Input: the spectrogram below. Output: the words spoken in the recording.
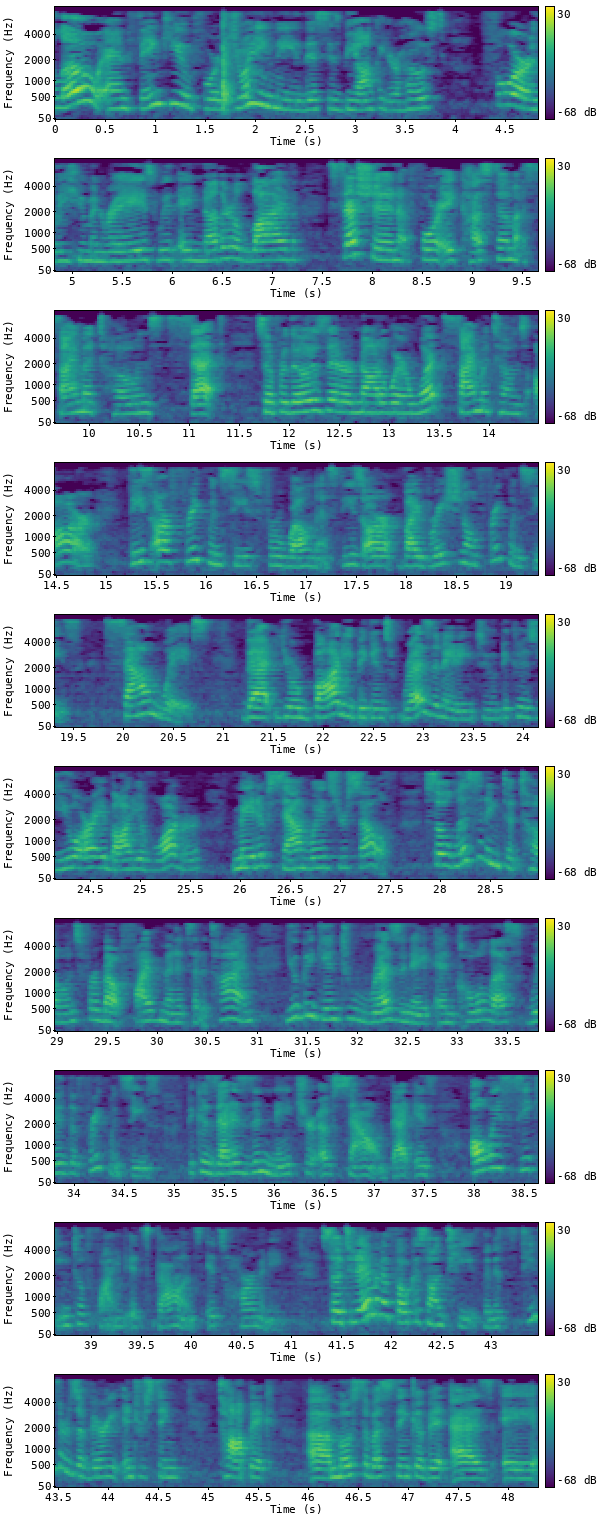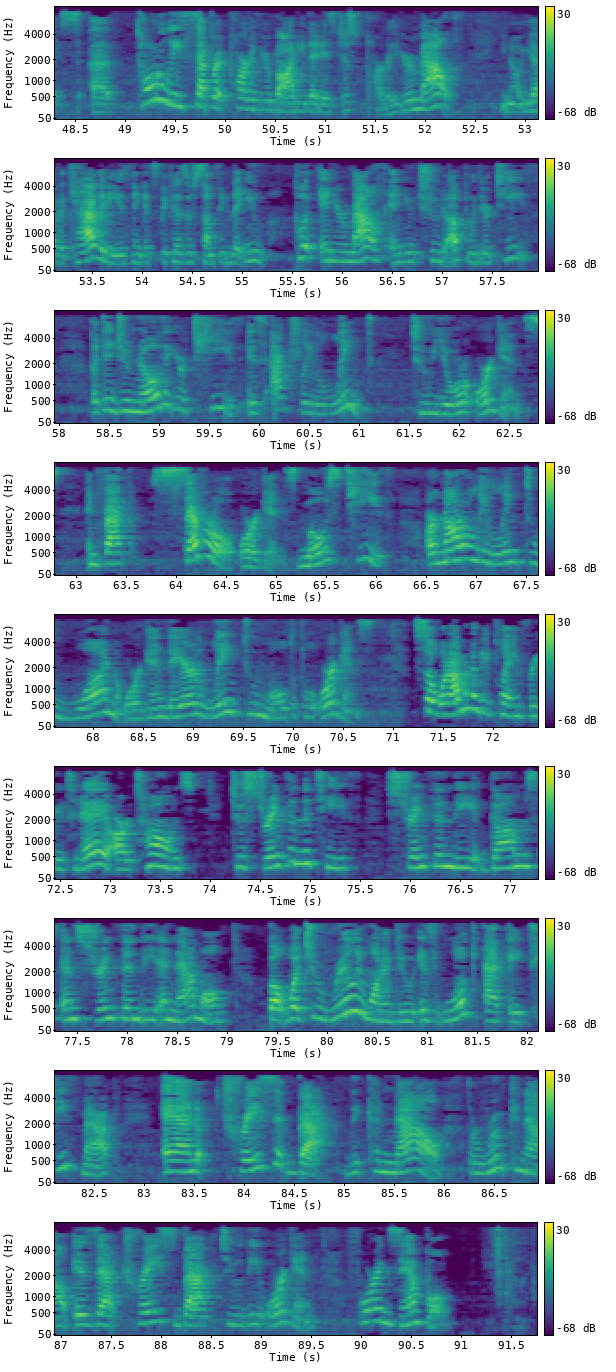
Hello, and thank you for joining me. This is Bianca, your host for the Human Rays, with another live session for a custom Cymatones set. So, for those that are not aware what Cymatones are, these are frequencies for wellness. These are vibrational frequencies, sound waves that your body begins resonating to because you are a body of water made of sound waves yourself. So listening to tones for about five minutes at a time, you begin to resonate and coalesce with the frequencies because that is the nature of sound. That is always seeking to find its balance, its harmony. So today I'm going to focus on teeth, and its teeth is a very interesting topic. Uh, most of us think of it as a, a totally separate part of your body that is just part of your mouth. You know, you have a cavity, you think it's because of something that you put in your mouth and you chewed up with your teeth. But did you know that your teeth is actually linked to your organs? In fact, several organs. Most teeth are not only linked to one organ, they are linked to multiple organs. So what I'm going to be playing for you today are tones to strengthen the teeth, strengthen the gums, and strengthen the enamel. But what you really want to do is look at a teeth map and trace it back. The canal, the root canal, is that trace back to the organ. For example,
